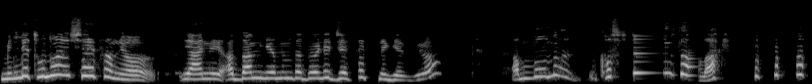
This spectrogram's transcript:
Millet onu şey sanıyor yani adam yanında böyle cesetle geziyor. Ama onu kostüm sanlar.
